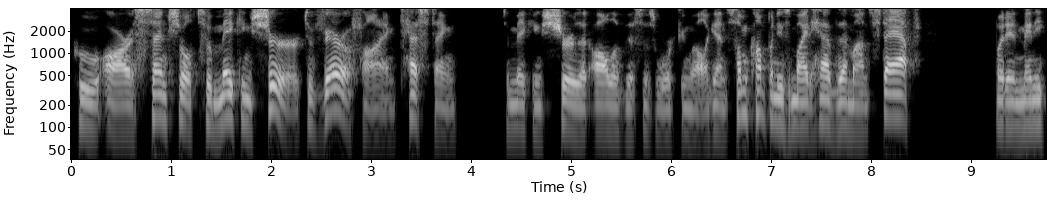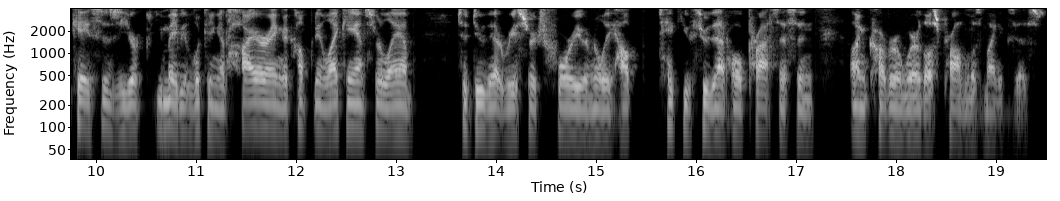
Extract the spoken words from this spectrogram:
who are essential to making sure to verifying, testing, to making sure that all of this is working well. Again, some companies might have them on staff, but in many cases you're you may be looking at hiring a company like AnswerLab to do that research for you and really help take you through that whole process and uncover where those problems might exist.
